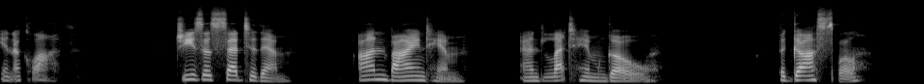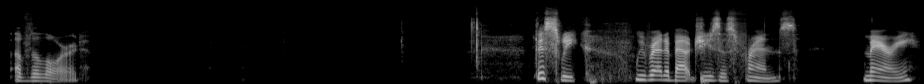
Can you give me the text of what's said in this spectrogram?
in a cloth. Jesus said to them, Unbind him and let him go. The Gospel of the Lord. This week, we read about Jesus' friends, Mary,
